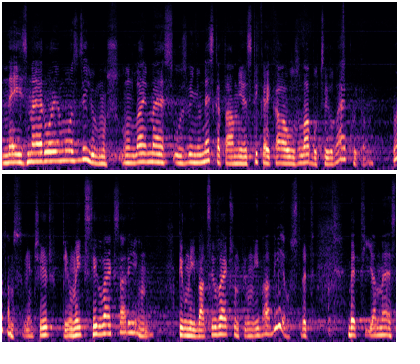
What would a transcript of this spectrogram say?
neizmērojamos dziļumus, un lai mēs uz viņu neskatāmies tikai kā uz labu cilvēku, jo Protams, viņš ir pilnīgs cilvēks arī, un pilnībā cilvēks un pilnībā dievs. Bet, bet ja mēs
